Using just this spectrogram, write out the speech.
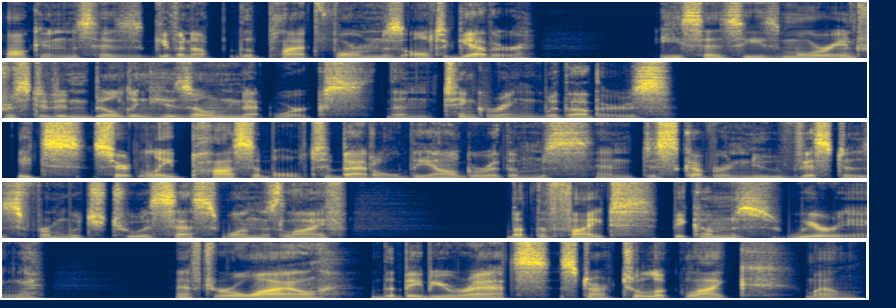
Hawkins has given up the platforms altogether. He says he's more interested in building his own networks than tinkering with others. It's certainly possible to battle the algorithms and discover new vistas from which to assess one's life, but the fight becomes wearying. After a while, the baby rats start to look like, well,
